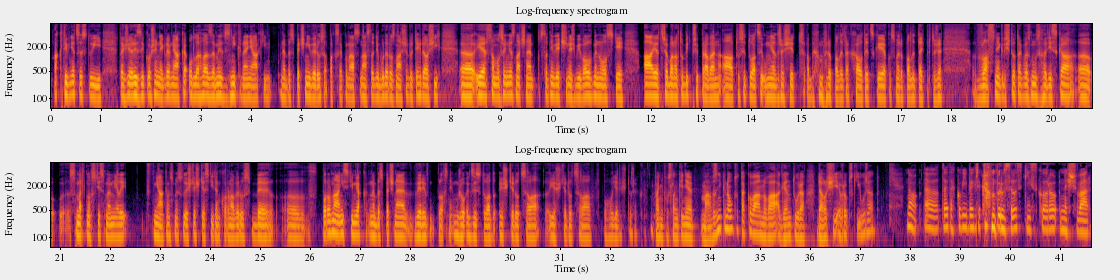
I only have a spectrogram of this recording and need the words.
aktivně cestují, takže riziko, že někde v nějaké odlehlé zemi vznikne nějaký nebezpečný virus a pak se jako následně bude roznášet do těch dalších, eh, je samozřejmě značné, podstatně větší, než bývalo v minulosti a je třeba na to být připraven a tu situaci umět řešit, abychom nedopadli tak chaoticky, jako jsme dopadli teď, protože vlastně, když to tak vezmu z hlediska eh, smrtnosti, jsme měli v nějakém smyslu ještě štěstí ten koronavirus byl eh, v porovnání s tím, jak nebezpečné viry vlastně můžou existovat ještě docela, ještě docela v pohodě, když to řeknu. Paní poslankyně, má vzniknout taková nová agentura, další evropský úřad? No, eh, to je takový, bych řekla, bruselský skoro nešvar,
